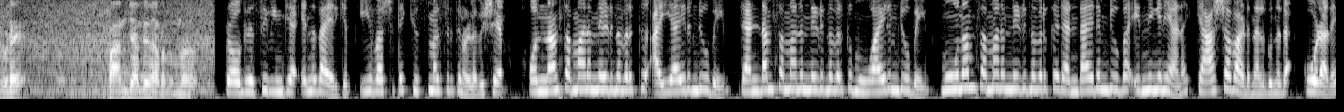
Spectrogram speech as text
ഇവിടെ പതിനഞ്ചാം തീയതി നടത്തുന്നത്. പ്രോഗ്രസീവ് ഇന്ത്യ എന്നതായിരിക്കും ഈ വർഷത്തെ ക്വിസ് മത്സരത്തിനുള്ള വിഷയം. ഒന്നാം സമ്മാനം നേടുന്നവർക്ക് അയ്യായിരം രൂപയും രണ്ടാം സമ്മാനം നേടുന്നവർക്ക് മൂവായിരം രൂപയും മൂന്നാം സമ്മാനം നേടുന്നവർക്ക് രണ്ടായിരം രൂപ എന്നിങ്ങനെയാണ് ക്യാഷ് അവാർഡ് നൽകുന്നത്. കൂടാതെ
